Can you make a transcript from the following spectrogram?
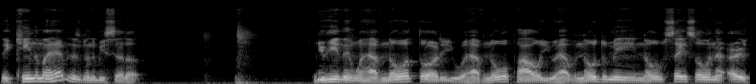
the kingdom of heaven is going to be set up. You heathen will have no authority, you will have no power, you have no dominion, no say so in the earth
